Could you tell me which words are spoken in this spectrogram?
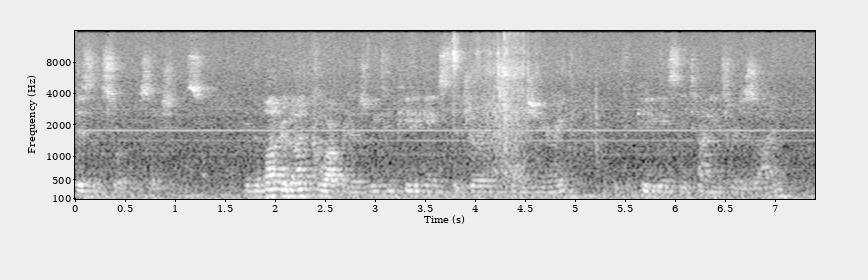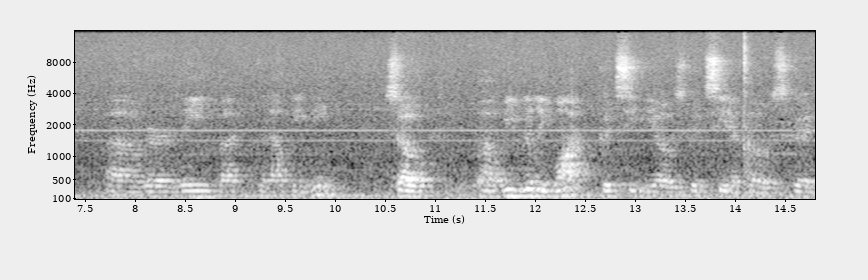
business organizations. In the Mondragon cooperatives, we compete against the Germans for engineering, we compete against the Italians for design. Uh, we're lean, but without being mean. So, uh, we really want good CEOs, good CFOs, good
